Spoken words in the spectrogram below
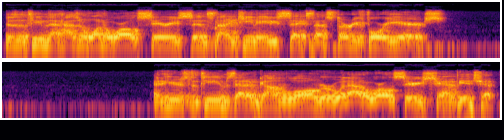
This is a team that hasn't won a World Series since 1986. That's 34 years. And here's the teams that have gone longer without a World Series championship.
